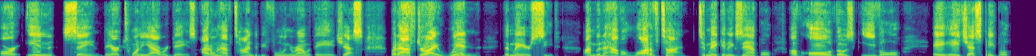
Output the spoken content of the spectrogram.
are insane. They are 20 hour days. I don't have time to be fooling around with AHS. But after I win the mayor's seat, I'm going to have a lot of time to make an example of all of those evil AHS people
